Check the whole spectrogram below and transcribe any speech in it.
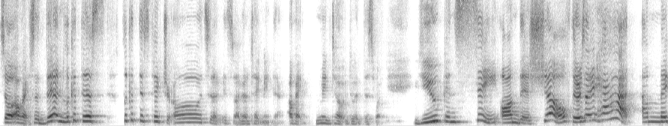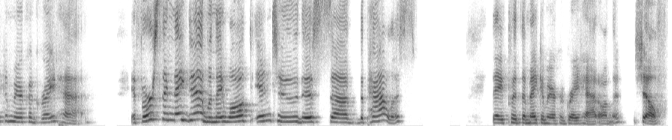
So okay so then look at this look at this picture. Oh it's it's not going to take me there. Okay let me do it this way. You can see on this shelf there's a hat a make america great hat. The first thing they did when they walked into this uh, the palace they put the make america great hat on the shelf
